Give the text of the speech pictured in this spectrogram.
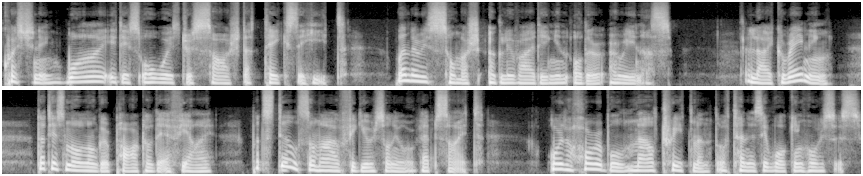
questioning why it is always dressage that takes the heat when there is so much ugly riding in other arenas. Like reining, that is no longer part of the FEI, but still somehow figures on your website, or the horrible maltreatment of Tennessee walking horses,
